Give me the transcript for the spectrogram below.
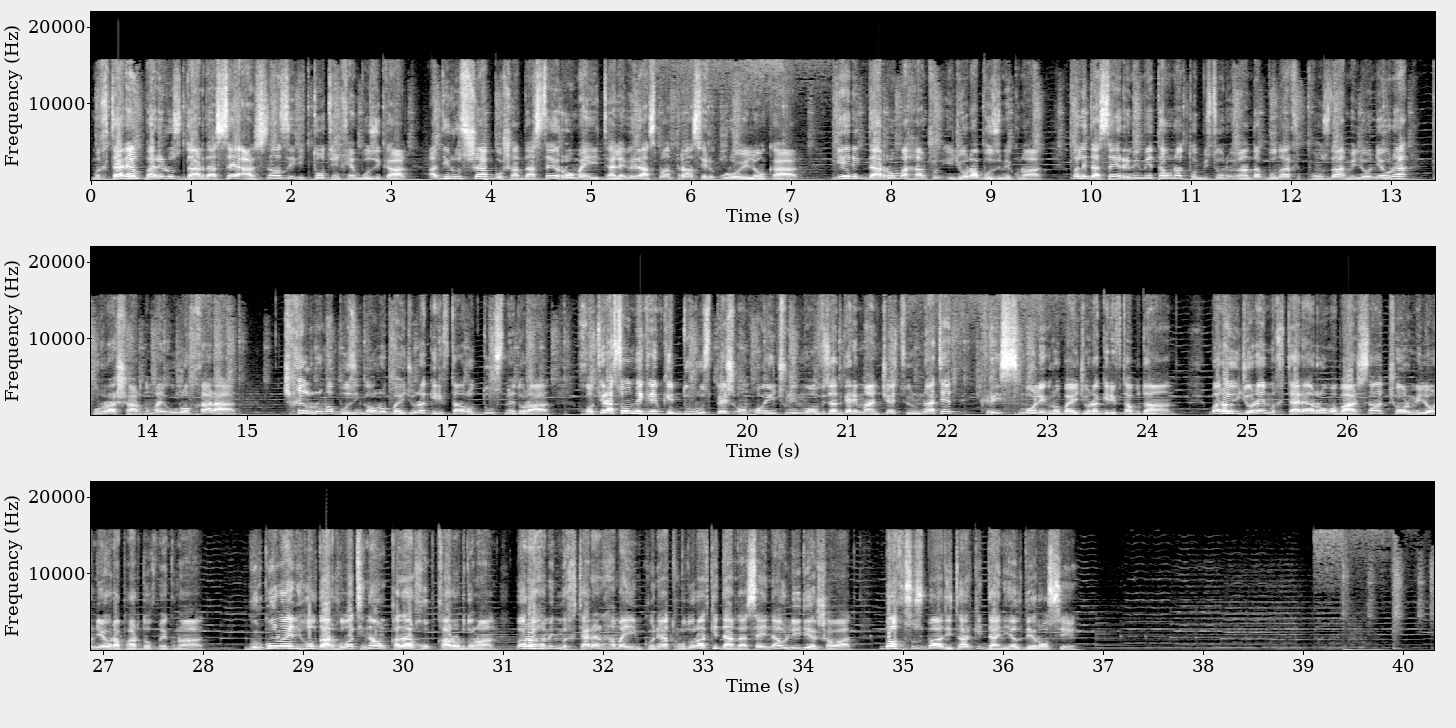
мухтариам парирӯз дар дастаи арсенал зидди тоттенхем бозӣ кард а дирӯз шаб бошад дастаи ромаи италиявӣ расман трансфери ӯро эълон кард генрик дар рома ҳамчун иҷора бозӣ мекунад вале дастаи римӣ метавонад тобистони оянда бо нархи 15 миллион евро пурра шаҳрномаи ӯро харад чӣ хел рома бозингаронро ба иҷора гирифтанро дӯст медорад хотиррасон мекунем ки ду рӯз пеш онҳо инчунин муҳофизатгари манчестер юнайтед крис смолингро ба иҷора гирифта буданд барои иҷораи мухтариан рома ба арсенал 4 миллион евро пардохт мекунад гургон айни ҳол дар ҳолати на он қадар хуб қарор доранд. Барои ҳамин мухтариян ҳамаи имкониятро дорад ки дар дастаи нав лидер шавад бахусус баъди тарки даниел дероси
